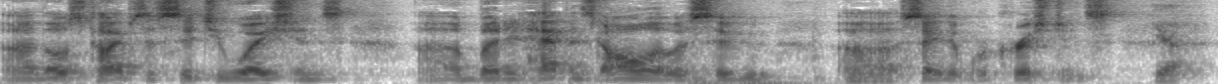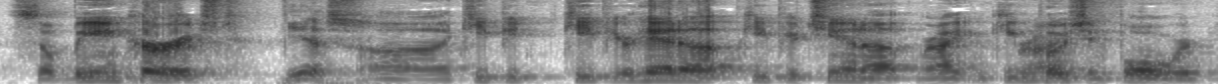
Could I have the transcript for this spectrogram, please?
uh, those types of situations. Uh, but it happens to all of us who uh, say that we're Christians. Yeah. So be encouraged. Yes. Uh, keep you keep your head up, keep your chin up, right, and keep Right. pushing forward.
